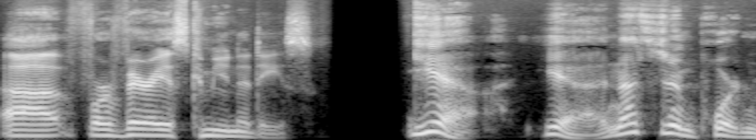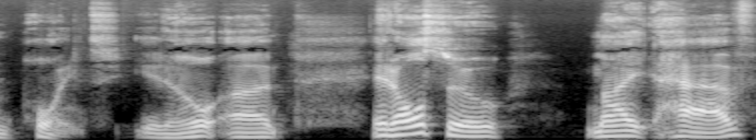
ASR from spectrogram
uh, for various communities. Yeah, yeah, and that's an important point. You know, uh, it also might have,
